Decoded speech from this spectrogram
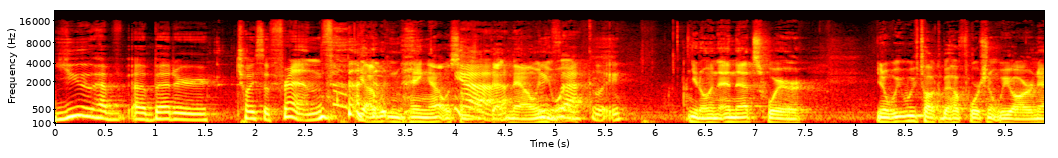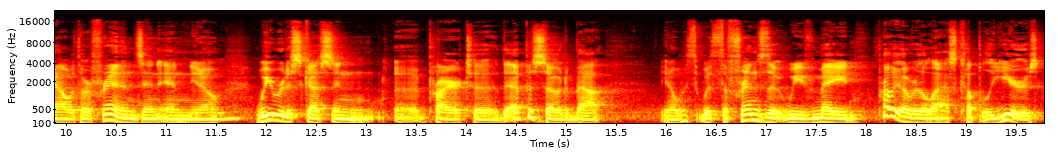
you have a better choice of friends. yeah, I wouldn't hang out with someone like that now anyway. Exactly. you know, and, and that's where, you know, we, we've talked about how fortunate we are now with our friends. And, and you know, we were discussing uh, prior to the episode about, you know, with, with the friends that we've made probably over the last couple of years,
